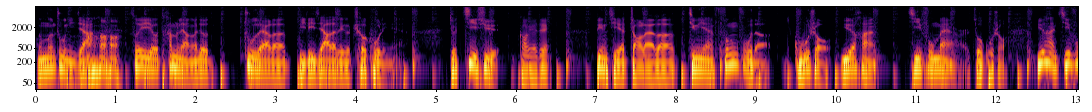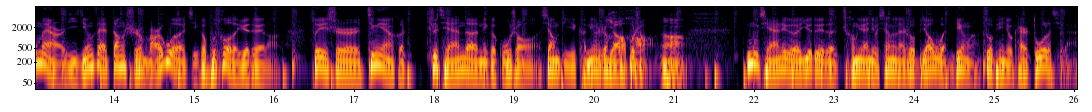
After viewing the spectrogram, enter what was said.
能不能住你家？所以就他们两个就住在了比利家的这个车库里面，就继续搞乐队。并且找来了经验丰富的鼓手约翰·基夫迈尔做鼓手。约翰·基夫迈尔已经在当时玩过几个不错的乐队了，所以是经验和之前的那个鼓手相比肯定是好不少啊。目前这个乐队的成员就相对来说比较稳定了，作品就开始多了起来。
